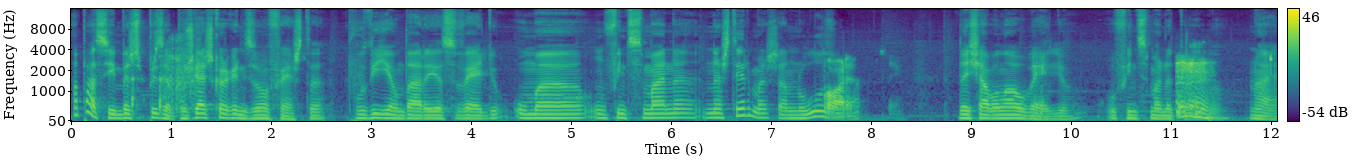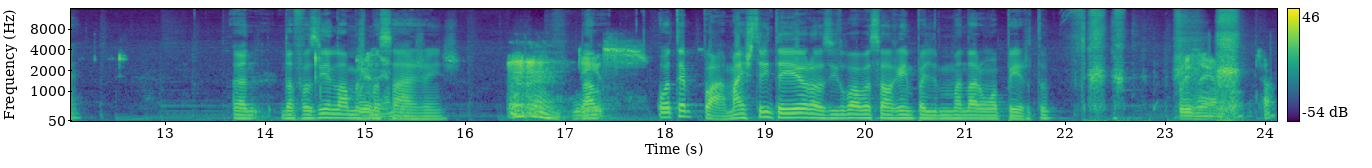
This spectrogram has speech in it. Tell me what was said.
Ah pá, sim, mas por exemplo, os gajos que organizam a festa podiam dar a esse velho uma, um fim de semana nas termas, já no Luso. Ora, sim. Deixavam lá o velho o fim de semana todo, não é? Anda, faziam lá umas massagens. Isso. Ou até, pá, mais 30 euros e levava-se alguém para lhe mandar um aperto. Por exemplo. Então,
